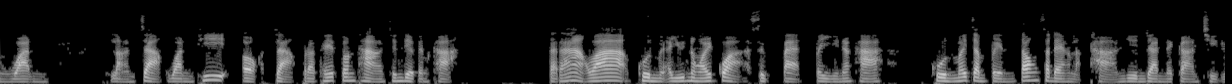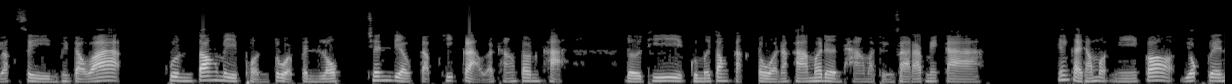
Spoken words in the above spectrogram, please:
1 วัน หลังจากวันที่ออกจากประเทศต้นทางเช่นเดียวกันค่ะ แต่ถ้าหากว่าคุณมีอายุน้อยกว่า 18 ปีนะคะ คุณไม่จำเป็นต้องแสดงหลักฐานยืนยันในการฉีดวัคซีน เพียงแต่ว่าคุณต้องมีผลตรวจเป็นลบ เช่นเดียวกับที่กล่าวไว้ข้างต้นค่ะ โดยที่คุณไม่ต้องกักตัวนะคะ เมื่อเดินทางมาถึงสหรัฐอเมริกา งื่อนไขทั้งหมดนี้ก็ยกเว้น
